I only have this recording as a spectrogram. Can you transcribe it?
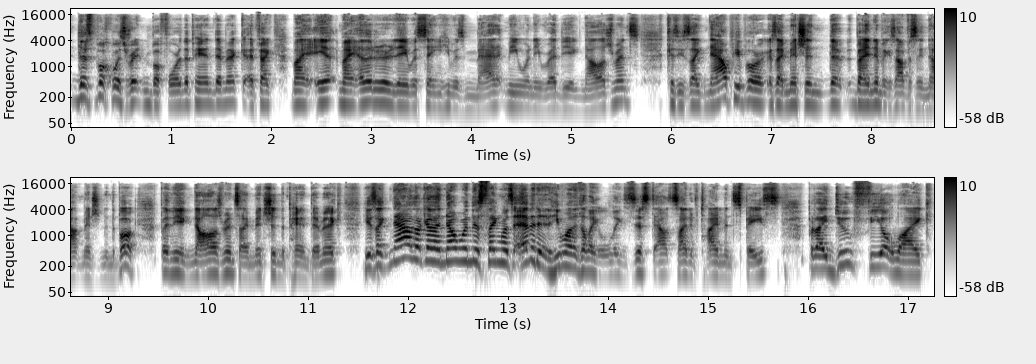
this book was written before the pandemic. In fact, my my editor today was saying he was mad at me when he read the acknowledgments because he's like, now people are because I mentioned the pandemic is obviously not mentioned in the book, but in the acknowledgments I mentioned the pandemic. He's like, now they're gonna know when this thing was edited. He wanted to like exist outside of time and space. But I do feel like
